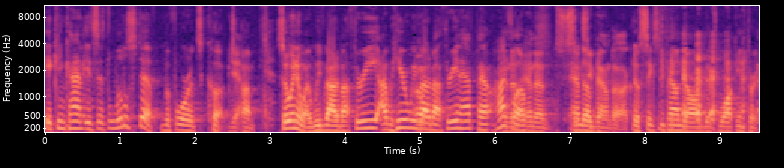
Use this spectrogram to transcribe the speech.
it can kind of, it's, it's a little stiff before it's cooked. Yeah. Um, so anyway, we've got about three. Uh, here we've got about three and a half pound high And a- flow and a 60-pound dog. A 60 pound dog that's walking through.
